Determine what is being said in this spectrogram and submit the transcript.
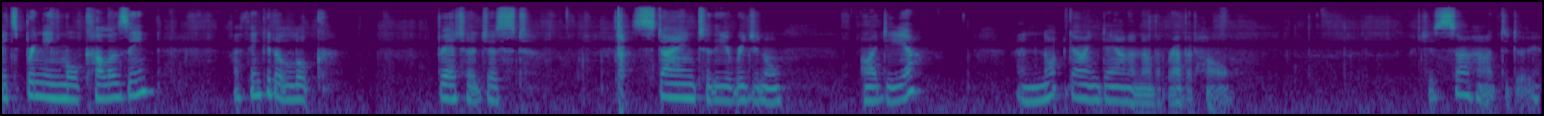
It's bringing more colours in. I think it'll look better just staying to the original idea and not going down another rabbit hole which is so hard to do.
